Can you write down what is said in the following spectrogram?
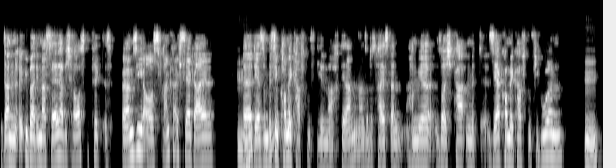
dann äh, über den Marcel habe ich rausgekriegt, ist Ermsy aus Frankreich sehr geil. Mhm. äh, der so ein bisschen comichaften Stil macht, ja. Also das heißt, dann haben wir solche Karten mit äh, sehr comichaften Figuren, Mhm.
